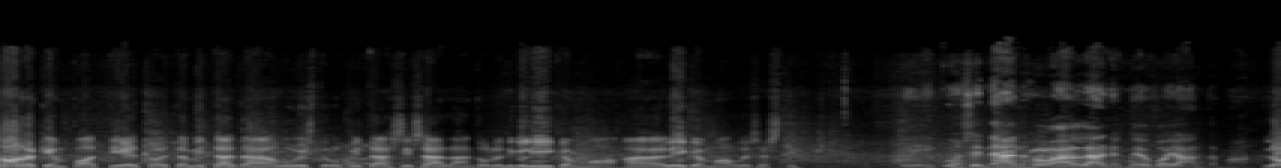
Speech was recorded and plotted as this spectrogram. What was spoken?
tarkempaa tietoa, että mitä tämä luistelu pitää sisällään tuolle niin liikemaa, ää, liikemallisesti. Ei kun sinne NHL nyt neuvoja antamaan. No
